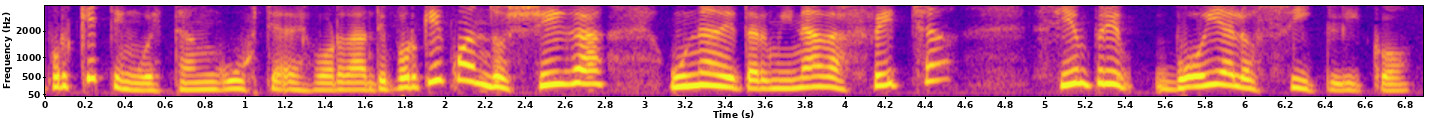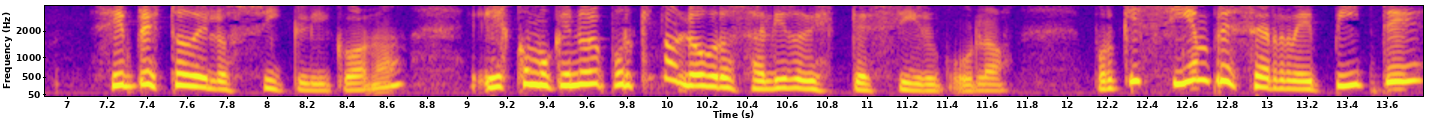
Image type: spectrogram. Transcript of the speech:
¿Por qué tengo esta angustia desbordante? ¿Por qué cuando llega una determinada fecha siempre voy a lo cíclico? Siempre esto de lo cíclico, ¿no? Es como que no, ¿por qué no logro salir de este círculo? ¿Por qué siempre se repite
